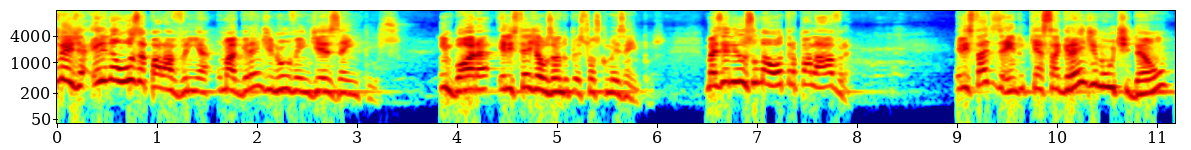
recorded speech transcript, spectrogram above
veja, ele não usa a palavrinha uma grande nuvem de exemplos, embora ele esteja usando pessoas como exemplos. Mas ele usa uma outra palavra. Ele está dizendo que essa grande multidão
